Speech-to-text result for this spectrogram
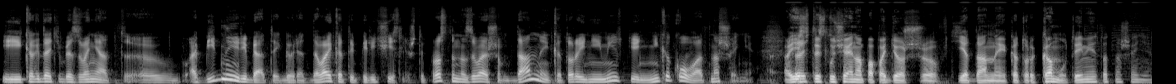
И когда тебе звонят э, обидные ребята и говорят, давай-ка ты перечислишь, ты просто называешь им данные, которые не имеют к тебе никакого отношения. А если ты случайно попадешь в те данные, которые кому-то имеют отношение?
